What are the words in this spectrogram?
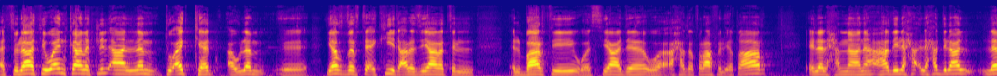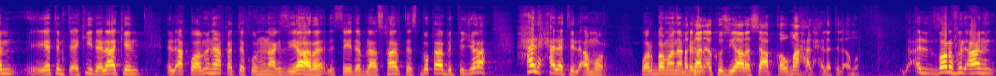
الثلاثي وإن كانت للآن لم تؤكد أو لم آه، يصدر تأكيد على زيارة البارتي والسيادة وأحد أطراف الإطار إلى الحنانة. هذه لحد الآن لم يتم تأكيدها لكن الأقوى منها قد تكون هناك زيارة للسيدة بلاس خار تسبقها باتجاه حلحلة الأمر وربما نقل ما كان أكو زيارة سابقة وما حلحلت الأمر. الظرف الآن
